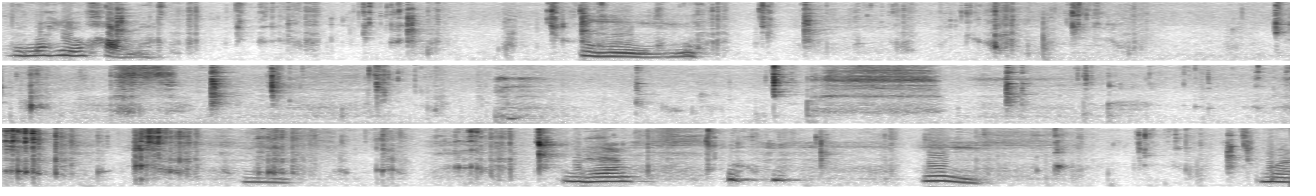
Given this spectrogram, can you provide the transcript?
เป็นว่าหิวเขานะอืมแม่งอืมมา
